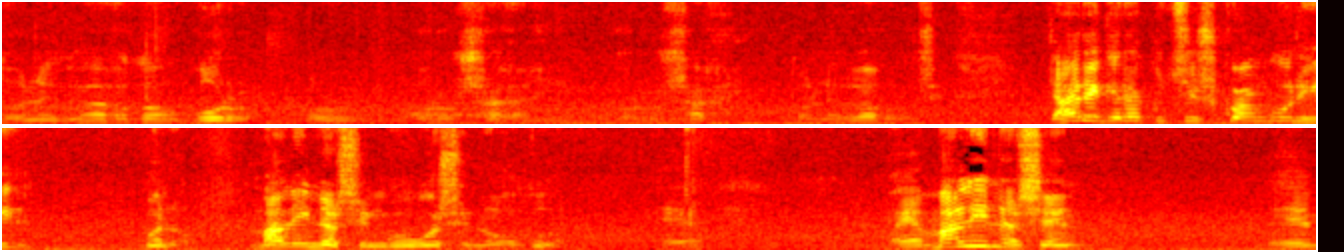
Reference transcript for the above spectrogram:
Don Eduardo Gor, Gor, Gorosagari, Gorosagari, Don Eduardo. Eta arek erakutsi eskoan guri, bueno, Malina zen gogo zen orduan. Eh? Baina Malina zen, eh,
